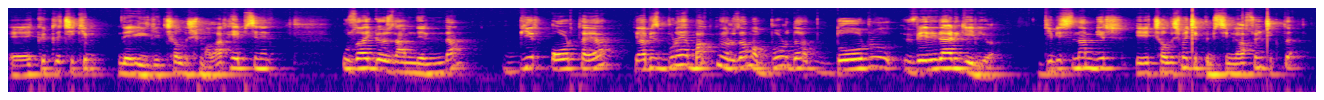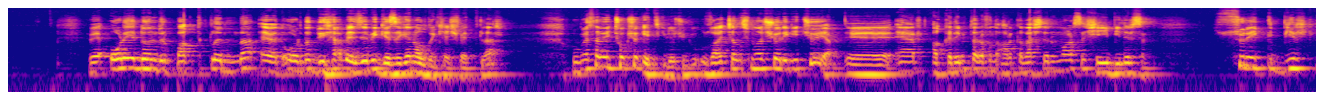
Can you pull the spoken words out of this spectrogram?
e, kütle çekimle ilgili çalışmalar hepsinin uzay gözlemlerinden bir ortaya ya biz buraya bakmıyoruz ama burada doğru veriler geliyor gibisinden bir e, çalışma çıktı, bir simülasyon çıktı. Ve oraya döndürüp baktıklarında evet orada dünya benzeri bir gezegen olduğunu keşfettiler. Bu mesela beni çok çok etkiliyor çünkü uzay çalışmaları şöyle geçiyor ya e, eğer akademi tarafında arkadaşların varsa şeyi bilirsin. Sürekli bir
